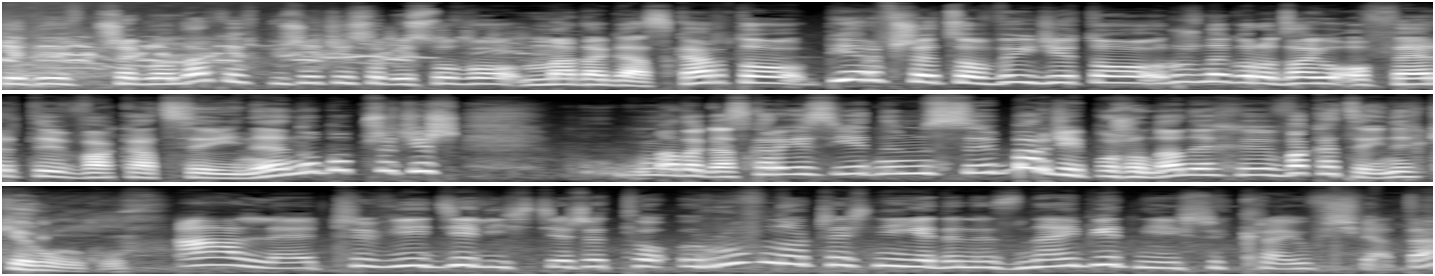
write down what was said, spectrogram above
Kiedy w przeglądarkę wpiszecie sobie słowo Madagaskar, to pierwsze co wyjdzie to różnego rodzaju oferty wakacyjne, no bo przecież Madagaskar jest jednym z bardziej pożądanych wakacyjnych kierunków. Ale czy wiedzieliście, że to równocześnie jeden z najbiedniejszych krajów świata?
